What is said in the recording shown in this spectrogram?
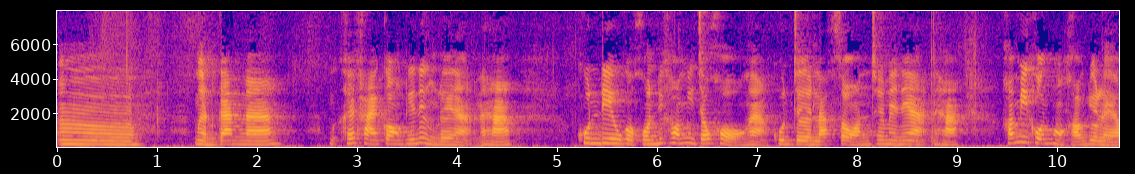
เออเหมือนกันนะ คล้ายๆกองที่หนึ่งเลยน่ะนะคะคุณดีลกับคนที่เขามีเจ้าของอะ คุณเจอรักซ้อนใช่ไหมเนี่ยนะคะเขามีคนของเขาอยู่แล้ว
